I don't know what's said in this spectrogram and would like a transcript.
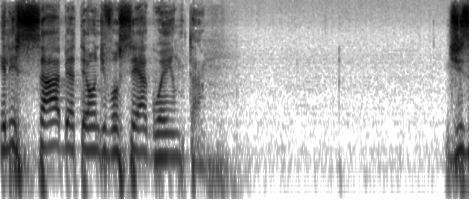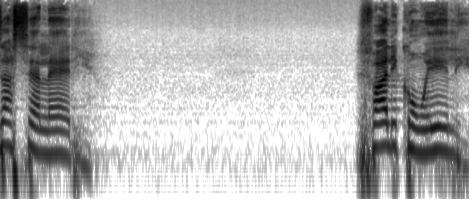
Ele sabe até onde você aguenta. Desacelere. Fale com Ele.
